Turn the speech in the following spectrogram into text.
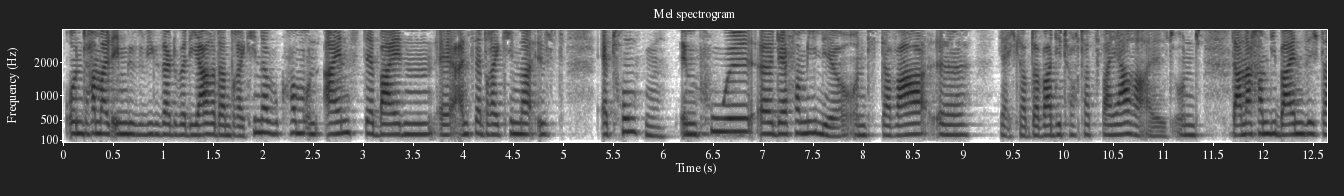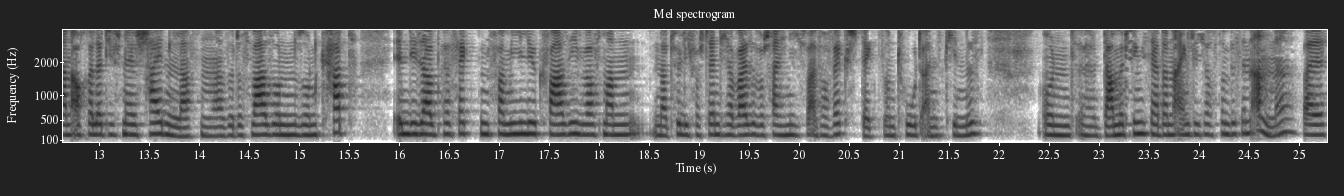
und haben halt eben, wie gesagt, über die Jahre dann drei Kinder bekommen. Und eins der beiden, äh, eins der drei Kinder ist ertrunken im Pool äh, der Familie. Und da war äh, ja, ich glaube, da war die Tochter zwei Jahre alt. Und danach haben die beiden sich dann auch relativ schnell scheiden lassen. Also das war so ein, so ein Cut in dieser perfekten Familie quasi, was man natürlich verständlicherweise wahrscheinlich nicht so einfach wegsteckt, so ein Tod eines Kindes. Und äh, damit fing es ja dann eigentlich auch so ein bisschen an, ne? Weil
